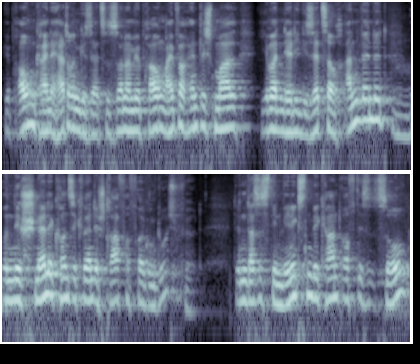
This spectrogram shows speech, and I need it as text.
Wir brauchen keine härteren Gesetze, sondern wir brauchen einfach endlich mal jemanden, der die Gesetze auch anwendet mhm. und eine schnelle, konsequente Strafverfolgung durchführt. Denn das ist den wenigsten bekannt. Oft ist es so,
